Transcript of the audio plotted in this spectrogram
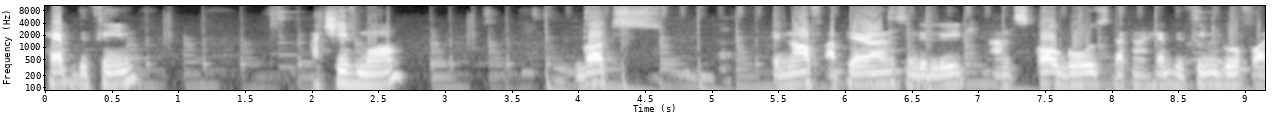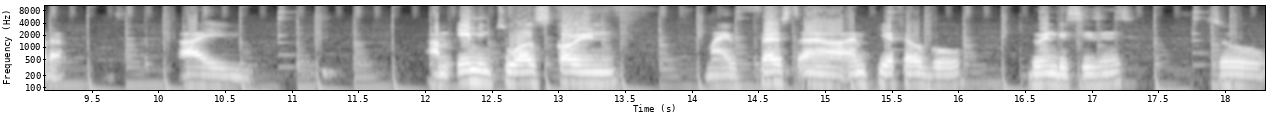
help the team achieve more, got enough appearance in the league and score goals that can help the team go further. I am aiming towards scoring my first uh, NPFL goal during the seasons. So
